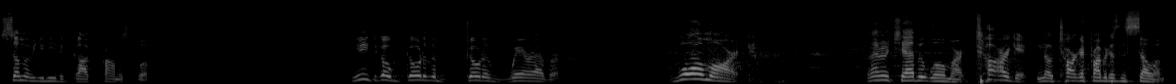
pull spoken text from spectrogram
Some of you need a God's promise book. You need to go, go to the go to wherever. Walmart. I don't you have it Walmart? Target. No, Target probably doesn't sell them.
